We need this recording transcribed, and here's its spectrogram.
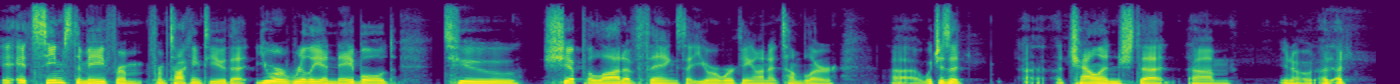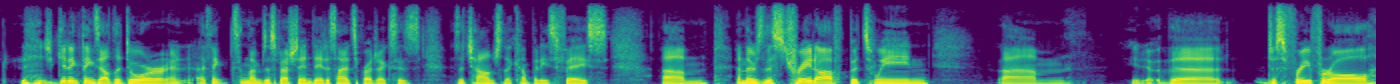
it, it seems to me from from talking to you that you were really enabled to ship a lot of things that you were working on at Tumblr, uh, which is a a challenge that um, you know a, a, getting things out the door, and I think sometimes, especially in data science projects, is is a challenge that companies face. Um, and there's this trade off between um, you know the just free for all,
